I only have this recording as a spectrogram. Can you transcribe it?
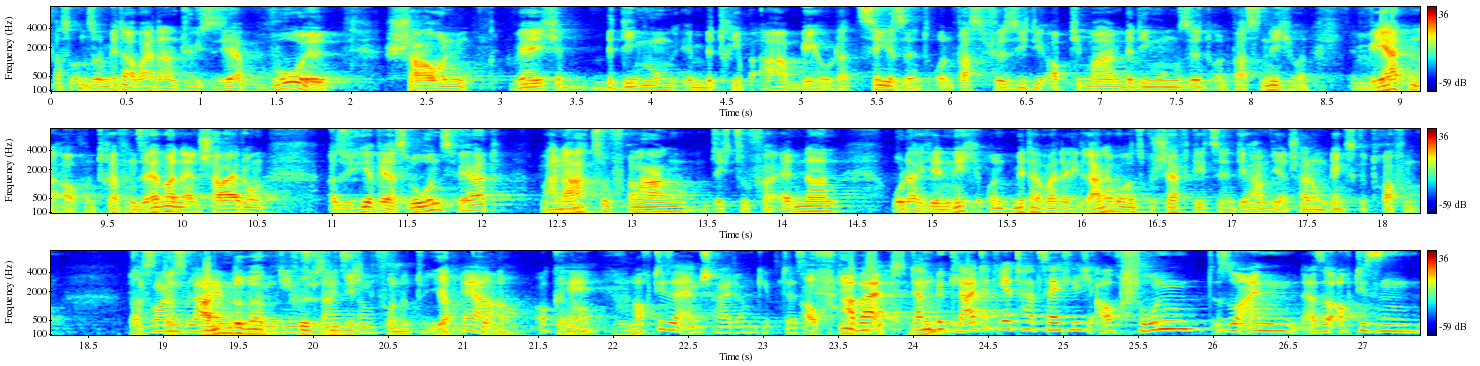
dass unsere Mitarbeiter natürlich sehr wohl schauen, welche Bedingungen im Betrieb A, B oder C sind und was für sie die optimalen Bedingungen sind und was nicht und werten auch und treffen selber eine Entscheidung. Also hier wäre es lohnenswert, mal nachzufragen, sich zu verändern oder hier nicht. Und Mitarbeiter, die lange bei uns beschäftigt sind, die haben die Entscheidung längst getroffen dass das andere für sie nicht von ja, ja genau okay genau. Mhm. auch diese Entscheidung gibt es aber dann ne? begleitet ihr tatsächlich auch schon so einen also auch diesen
